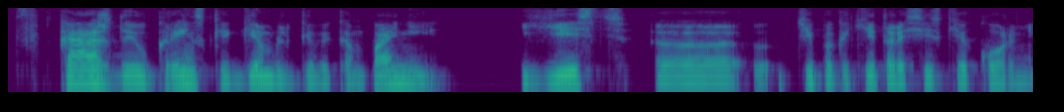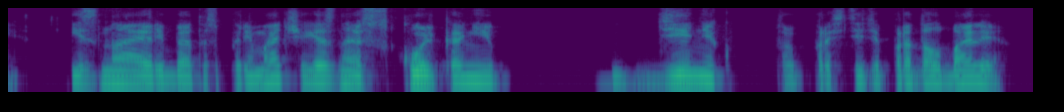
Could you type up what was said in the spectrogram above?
В каждой украинской гемблинговой компании есть, э, типа, какие-то российские корни. И зная ребята с париматча, я знаю, сколько они денег, простите, продолбали Э,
